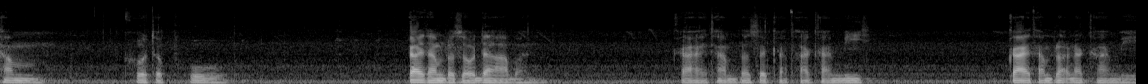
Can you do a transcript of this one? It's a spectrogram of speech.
ธรรมโคตภูกายธรรมประโสดาบันกายธรรมพระสกทาคามี กายธรรมพระอนาคามี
